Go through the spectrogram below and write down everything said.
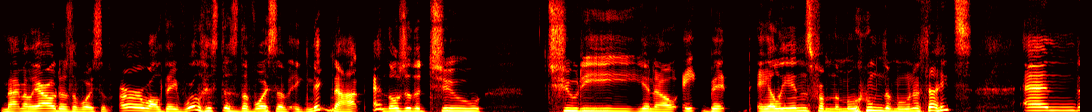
Matt Maiellaro does the voice of Err, while Dave Willis does the voice of Ignignokt, and those are the two 2D, you know, 8 bit aliens from the moon, the Mooninites. And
